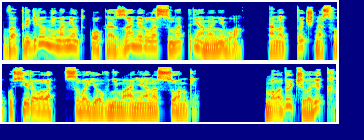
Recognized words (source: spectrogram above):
В определенный момент око замерло, смотря на него. Оно точно сфокусировало свое внимание на Сонге. Молодой человек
